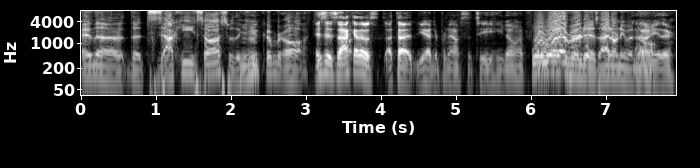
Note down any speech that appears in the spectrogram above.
and the the tzaki sauce with the Mm-hmm. cucumber. Oh, Is it Zaka? That was I thought you had to pronounce the T. You don't have to. well, pronounce it? whatever it is, I don't even I know. don't either.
